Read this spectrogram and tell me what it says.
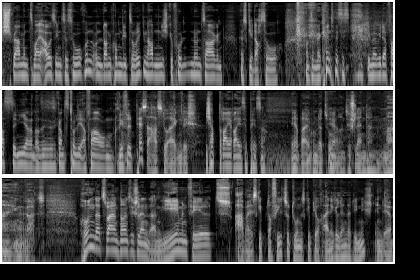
schwärmen zwei aus, ihn zu suchen und dann kommen die zurück und haben ihn nicht gefunden und sagen, es geht auch so. Also wir können, das ist immer wieder faszinierend. Also es ist eine ganz tolle Erfahrung. Wie viele Pässe hast du eigentlich? Ich habe drei Reisepässe. Ja, bei 192 Ländern. Mein Gott. 192 Ländern. Jemen fehlt, aber es gibt noch viel zu tun. Es gibt ja auch einige Länder, die nicht in der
